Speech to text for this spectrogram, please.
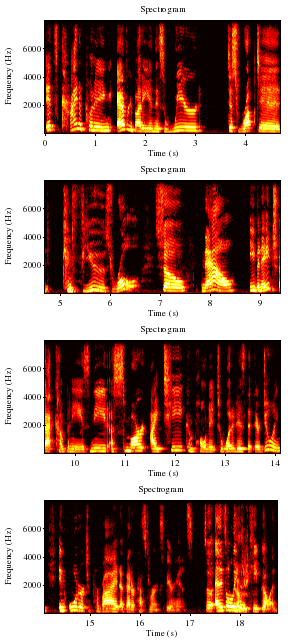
it's kind of putting everybody in this weird disrupted confused role so now even HVAC companies need a smart IT component to what it is that they're doing in order to provide a better customer experience. So, and it's only yeah. going to keep going.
